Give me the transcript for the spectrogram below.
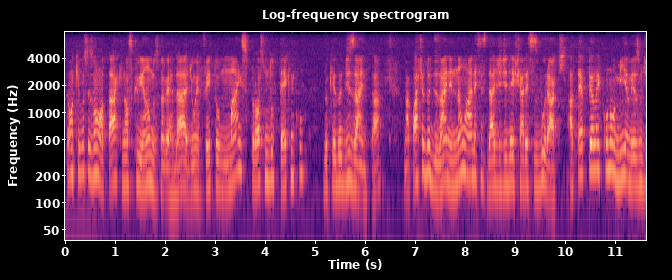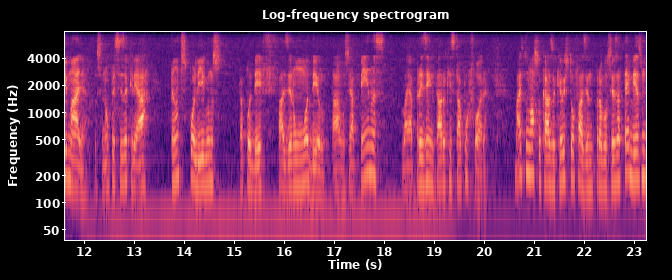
Então aqui vocês vão notar que nós criamos, na verdade, um efeito mais próximo do técnico do que do design. Tá? Na parte do design não há necessidade de deixar esses buracos, até pela economia mesmo de malha. Você não precisa criar tantos polígonos para poder fazer um modelo. Tá? Você apenas vai apresentar o que está por fora. Mas no nosso caso aqui eu estou fazendo para vocês até mesmo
